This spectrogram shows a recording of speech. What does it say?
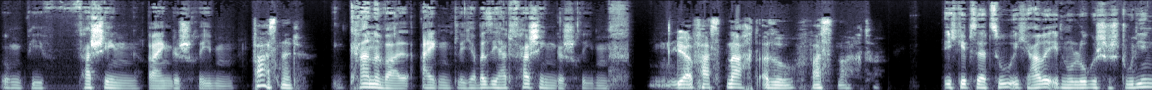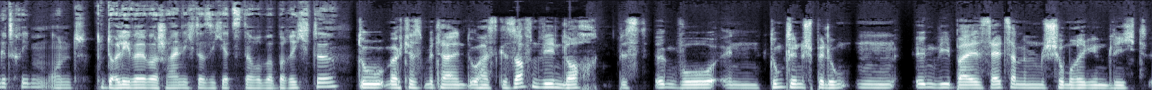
irgendwie Fasching reingeschrieben. War's nicht. Karneval eigentlich, aber sie hat Fasching geschrieben. Ja, Fastnacht, also Fastnacht. Ich gebe es ja zu, ich habe ethnologische Studien getrieben und Dolly will wahrscheinlich, dass ich jetzt darüber berichte. Du möchtest mitteilen, du hast gesoffen wie ein Loch, bist irgendwo in dunklen Spelunken, irgendwie bei seltsamem schummrigem Licht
